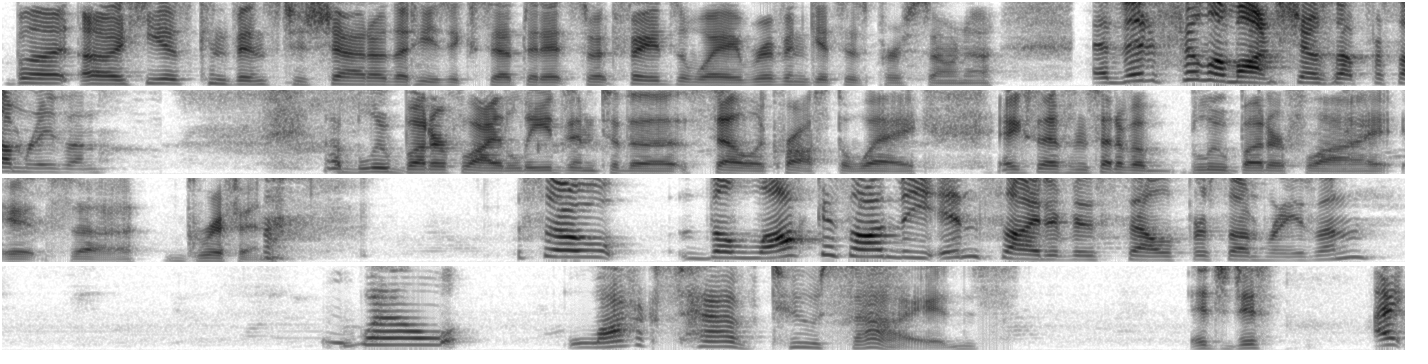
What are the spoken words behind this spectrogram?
But uh, he has convinced his shadow that he's accepted it, so it fades away. Riven gets his persona. And then Philemon shows up for some reason. A blue butterfly leads him to the cell across the way, except instead of a blue butterfly, it's uh, Griffin. So the lock is on the inside of his cell for some reason. well, locks have two sides. It's just I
